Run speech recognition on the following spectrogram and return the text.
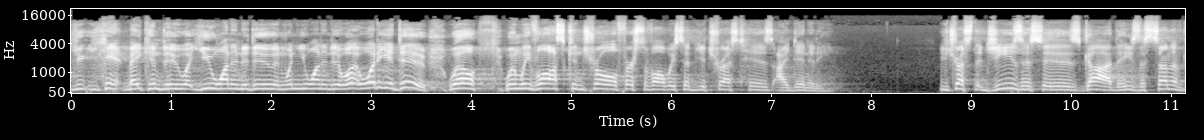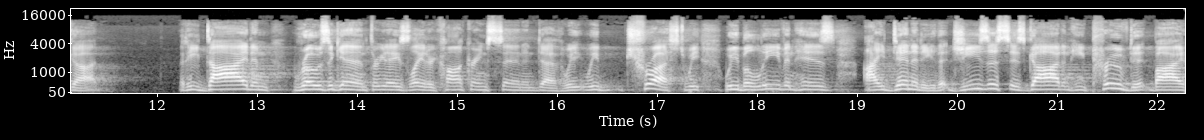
you, you can't make him do what you want him to do, and when you want him to do, what, what do you do? Well, when we've lost control, first of all, we said you trust his identity. You trust that Jesus is God, that he's the Son of God that he died and rose again three days later, conquering sin and death. We, we trust, we, we believe in his identity, that Jesus is God, and he proved it by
